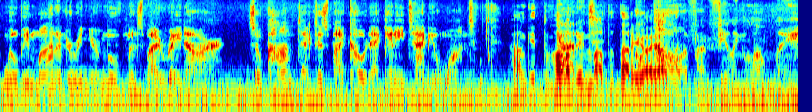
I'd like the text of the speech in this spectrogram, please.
We'll be monitoring your movements by radar, so contact us by codec anytime you want. Hankittu Got it. halvimmalta I'll tarjoajalta. call if I'm feeling lonely.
